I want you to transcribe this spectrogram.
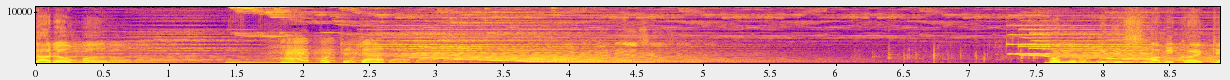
দরম হ্যাঁ পুত্রচাঁদ বলুন বিদেশি আমি কয়েকটি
